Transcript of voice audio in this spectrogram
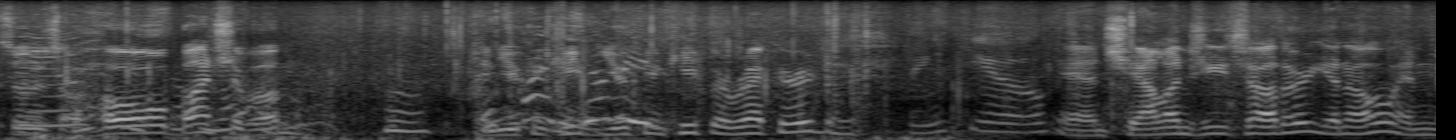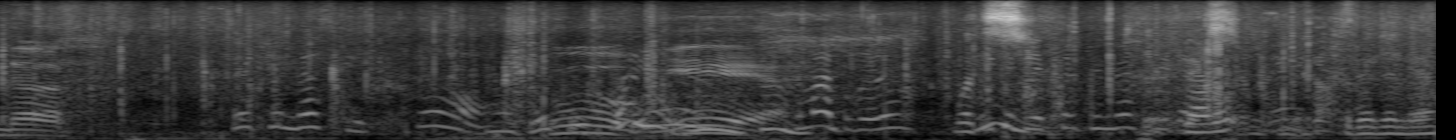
So there's a whole bunch of them, and you can keep you can keep a record Thank you. and challenge each other, you know, and uh, Search and rescue, cool. ooh, yeah. Come on, Blue. What's? Search and rescue. Put it in there.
